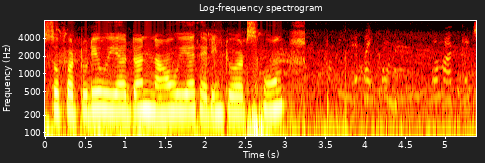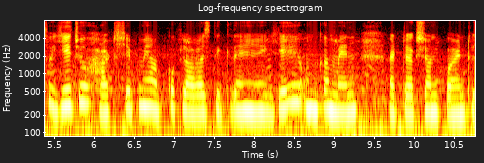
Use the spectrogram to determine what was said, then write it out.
So for today we are done now we are heading towards home सो so, ये जो हार्ट शेप में आपको फ्लावर्स दिख रहे हैं ये उनका मेन अट्रैक्शन पॉइंट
